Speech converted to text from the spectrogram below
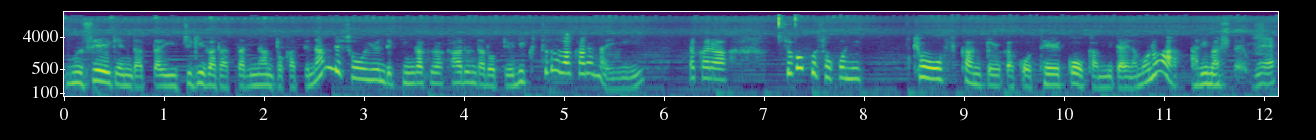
無制限だったり1ギガだったりなんとかって何でそういうんで金額が変わるんだろうっていう理屈がわからない。だから、すごくそこに恐怖感というかこう抵抗感みたいなものはありましたよね。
